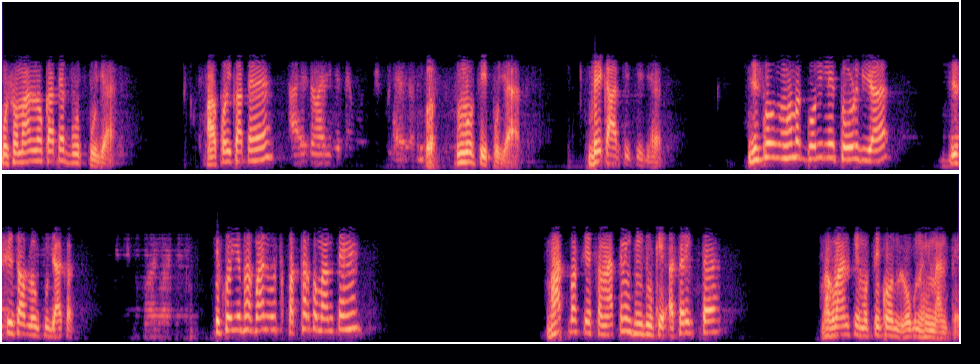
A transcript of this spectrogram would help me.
मुसलमान लोग कहते हैं भूत पूजा। और कोई कहते हैं? मूर्ति पूजा। बेकार की चीज़ है। जिसको मोहम्मद गोरी ने तोड़ दिया जिसकी सब लोग पूजा कर इसको ये भगवान उस पत्थर को मानते हैं? भारतवर्ष के सनातनी हिंदू के अतिरिक्त भगवान की मूर्ति को लोग नहीं मानते।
